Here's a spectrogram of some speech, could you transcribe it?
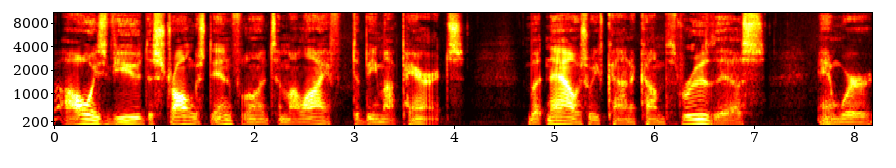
I always viewed the strongest influence in my life to be my parents. But now, as we've kind of come through this and we're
